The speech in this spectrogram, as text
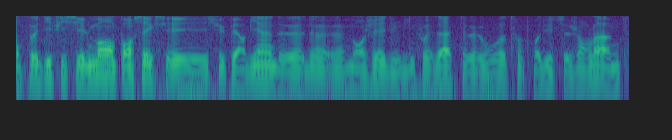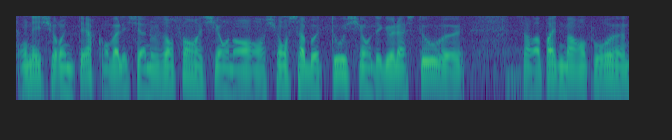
On peut difficilement penser que c'est super bien de, manger du glyphosate euh, ou autre produit de ce genre-là. On est sur une terre qu'on va laisser à nos enfants et si on, en- sabote tout, si on dégueulasse tout, euh, ça va pas être marrant pour eux. hein.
